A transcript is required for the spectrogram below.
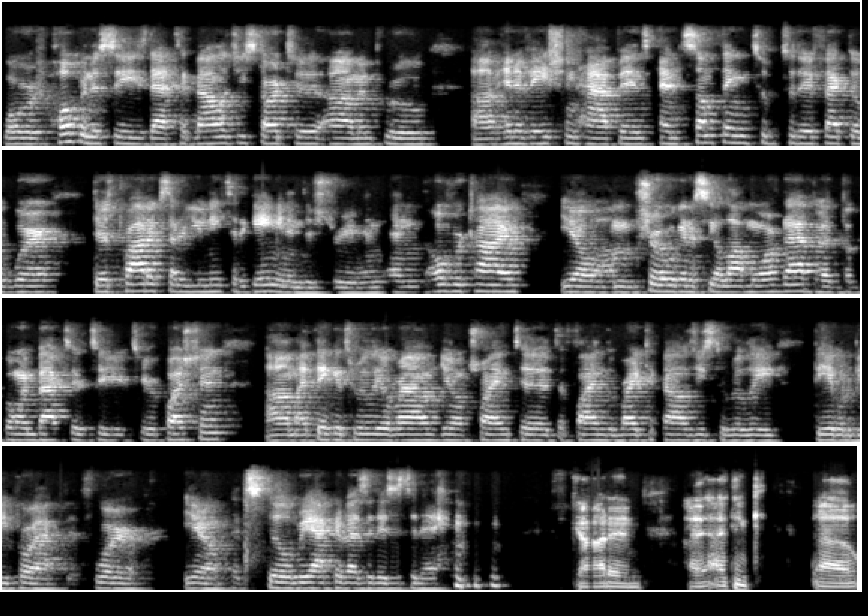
what we're hoping to see is that technology start to um, improve, uh, innovation happens, and something to, to the effect of where there's products that are unique to the gaming industry. And, and over time, you know, I'm sure we're going to see a lot more of that. But, but going back to, to, to your question, um, I think it's really around, you know, trying to, to find the right technologies to really be able to be proactive where, you know, it's still reactive as it is today. Got it. And I, I think uh,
